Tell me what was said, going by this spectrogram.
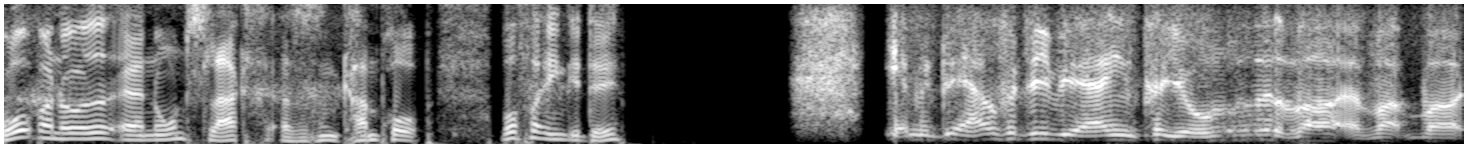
råber noget af nogen slags, altså sådan en kampråb. Hvorfor egentlig det? Jamen, det er jo fordi, vi er i en periode, hvor, hvor, hvor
